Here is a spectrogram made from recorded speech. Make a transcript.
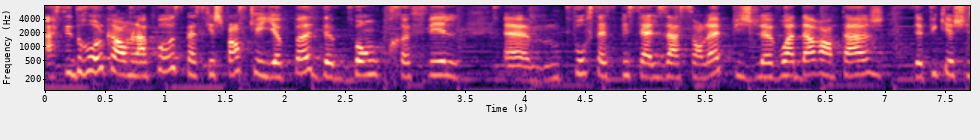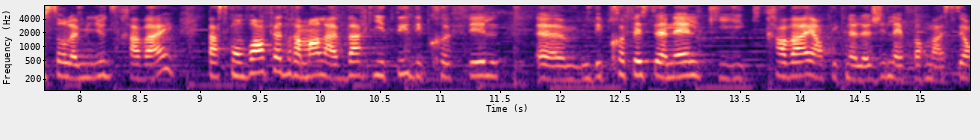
assez drôle quand on me la pose parce que je pense qu'il n'y a pas de bon profil euh, pour cette spécialisation-là. Puis je le vois davantage depuis que je suis sur le milieu du travail parce qu'on voit en fait vraiment la variété des profils euh, des professionnels qui, travaillent en technologie de l'information.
